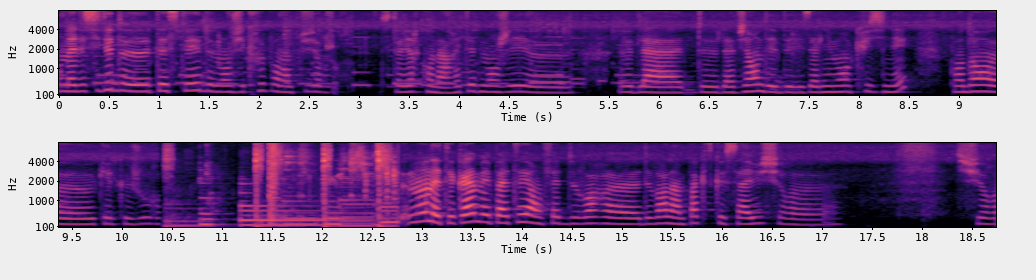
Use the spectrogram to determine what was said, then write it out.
On a décidé de tester de manger cru pendant plusieurs jours. C'est-à-dire qu'on a arrêté de manger euh, de, la, de, la, viande et des aliments cuisinés pendant euh, quelques jours. Nous, on était quand même épatés en fait euh, de voir l'impact que ça a eu sur, sur,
